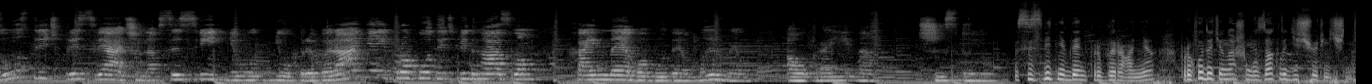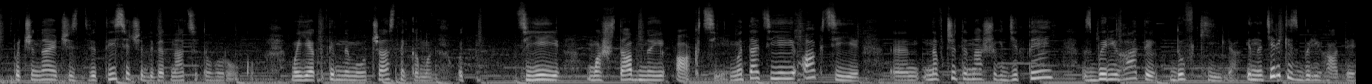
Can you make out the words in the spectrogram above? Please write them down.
зустріч присвячена Всесвітньому дню прибирання і проходить під гаслом Хай небо буде мирним, а Україна чистою. Всесвітній день прибирання проходить у нашому закладі щорічно, починаючи з 2019 року. Ми є активними учасниками цієї масштабної акції. Мета цієї акції е, навчити наших дітей зберігати довкілля і не тільки зберігати,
